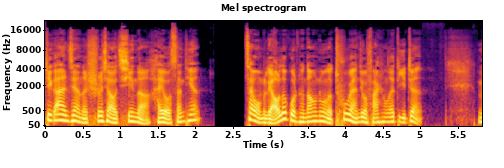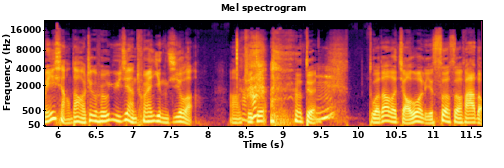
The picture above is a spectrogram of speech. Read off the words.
这个案件的失效期呢还有三天。在我们聊的过程当中呢，突然就发生了地震，没想到这个时候遇见突然应激了啊，直接 对。躲到了角落里瑟瑟发抖，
